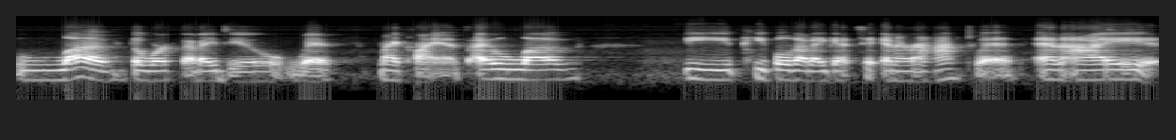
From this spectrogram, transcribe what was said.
love the work that I do with my clients. I love the people that I get to interact with. And I,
